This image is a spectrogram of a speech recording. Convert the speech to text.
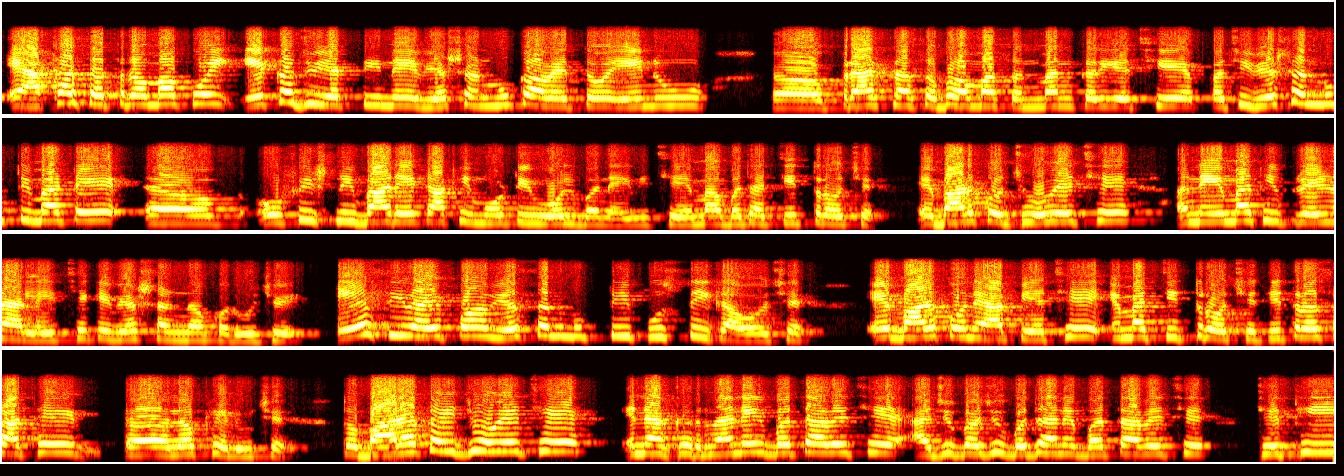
એ આખા સત્રમાં કોઈ એક જ વ્યક્તિને વ્યસન મુકાવે તો એનું પ્રાર્થના સભામાં સન્માન કરીએ છીએ. પછી વ્યસન મુક્તિ માટે ઓફિસની બહાર એક આખી મોટી હોલ બનાવી છે. એમાં બધા ચિત્રો છે. એ બાળકો જોવે છે અને એમાંથી પ્રેરણા લે છે કે વ્યસન ન કરવું જોઈએ. એ સિવાય પણ વ્યસન મુક્તિ પુસ્તિકાઓ છે. એ બાળકોને આપીએ છીએ. એમાં ચિત્રો છે. ચિત્ર સાથે લખેલું છે. તો બાળક જોવે છે, એના ઘરનાને બતાવે છે, આજુબાજુ બધાને બતાવે છે. જેથી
